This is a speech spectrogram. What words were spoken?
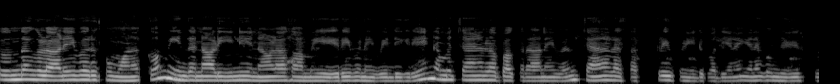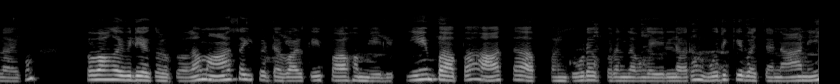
சொந்தங்கள் அனைவருக்கும் வணக்கம். இந்த நாள் இனிய நாளாக அமைய இறைவனை வேண்டுகிறேன். நம்ம சேனலை பார்க்குற அனைவரும் சேனலை சப்ஸ்கிரைப் பண்ணிட்டு பார்த்தீங்கன்னா எனக்கு கொஞ்சம் யூஸ்ஃபுல்லாக இருக்கும். இப்போ வாங்க வீடியோக்கள் போகலாம். ஆசைப்பட்ட வாழ்க்கை பாகம் ஏழு. ஏன் பாப்பா? ஆத்தா அப்பன் கூட பிறந்தவங்க எல்லாரும் ஒதுக்கி வச்ச நானி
